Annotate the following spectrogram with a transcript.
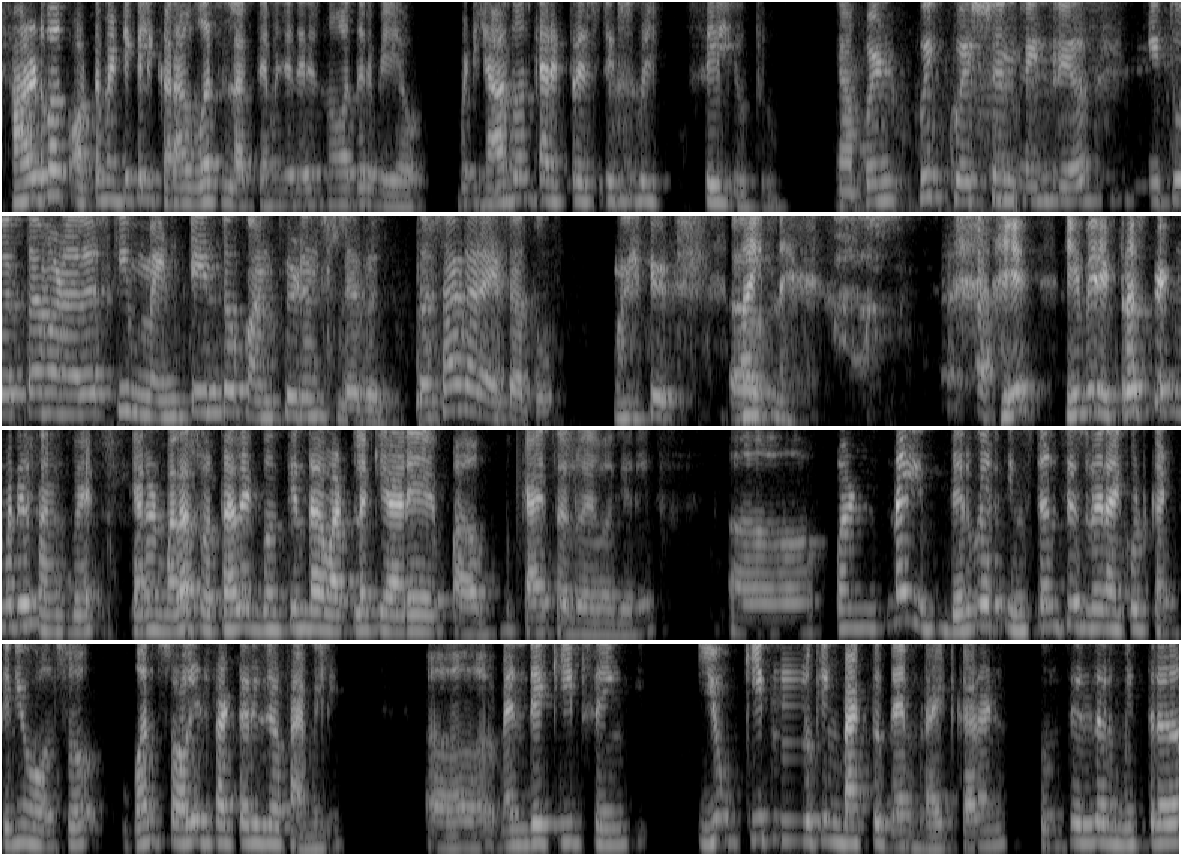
Hard work automatically करावंच लागते म्हणजे there is no other way out but ह्या दोन characteristics will sell you through आपण quick question Maitreya. की तू आता म्हणालास की मेंटेन द कॉन्फिडन्स लेवल कसा करायचा तू? माहीत नाही. हे मी रिट्रोस्पेक्टमध्ये सांगतोय. कारण मला स्वतःला एक दोन तीनदा वाटलं की अरे काय चालू आहे वगैरे. पण नाही there were instances where I could continue also one solid factor is your family when they keep saying you keep looking back to them right कारण तुमचे जर मित्र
